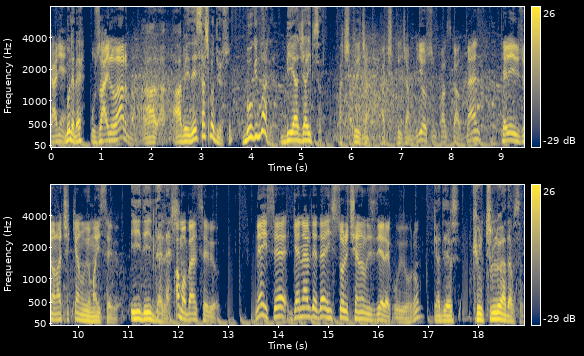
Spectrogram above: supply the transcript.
Yani Bu ne be? uzaylılar mı? A- abi ne saçma diyorsun? Bugün var ya bir acayipsin. Açıklayacağım, açıklayacağım. Biliyorsun Pascal ben televizyon açıkken uyumayı seviyorum. İyi değil derler. Ama ben seviyorum. Neyse genelde de History Channel izleyerek uyuyorum. Kadir kültürlü adamsın.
